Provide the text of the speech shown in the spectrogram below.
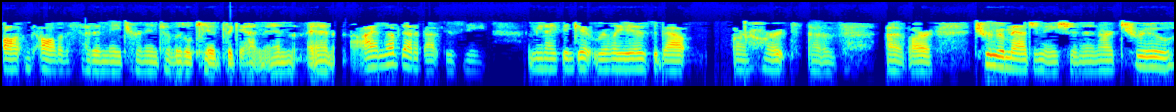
all, all of a sudden they turn into little kids again and and I love that about Disney. I mean I think it really is about our heart of of our true imagination and our true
